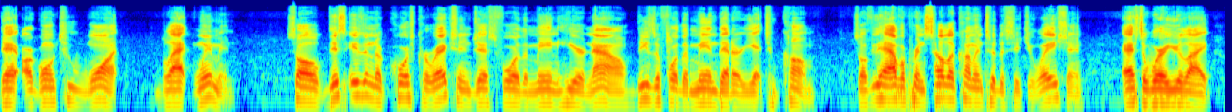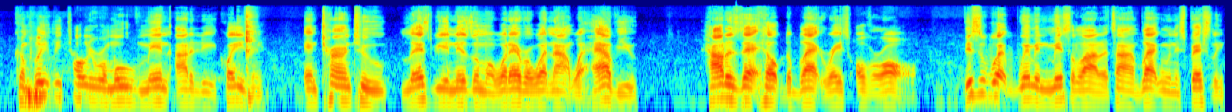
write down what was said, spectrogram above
that are going to want black women. So this isn't a course correction just for the men here now. These are for the men that are yet to come. So if you have a Princella come into the situation as to where you're like completely totally remove men out of the equation and turn to lesbianism or whatever, whatnot, what have you, how does that help the black race overall? This is what women miss a lot of the time, black women especially.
